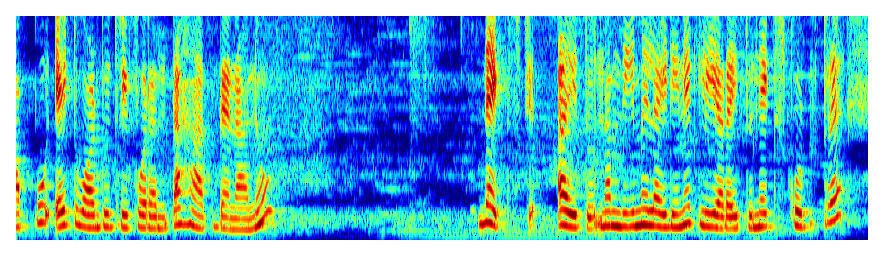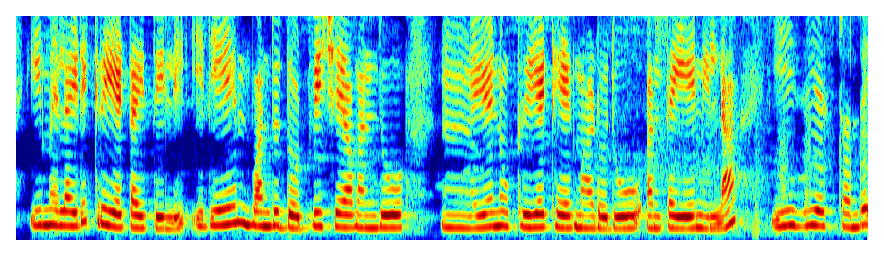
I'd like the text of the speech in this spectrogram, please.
Appu, at, one, two, three, four ಅಂತ ಹಾಕಿದೆ ನಾನು. ನೆಕ್ಸ್ಟ್ ಆಯಿತು. ನಮ್ಮದು ಇಮೇಲ್ ಐ ಡಿನೇ ಕ್ಲಿಯರ್ ಆಯಿತು. ನೆಕ್ಸ್ಟ್ ಕೊಟ್ಟರೆ ಇಮೇಲ್ ಐ ಡಿ ಕ್ರಿಯೇಟ್ ಆಯಿತು ಇಲ್ಲಿ. ಇದೇನು ಒಂದು ದೊಡ್ಡ ವಿಷಯ, ಒಂದು ಏನು ಕ್ರಿಯೇಟ್ ಹೇಗೆ ಮಾಡೋದು ಅಂತ ಏನಿಲ್ಲ. ಈಸಿಯೆಸ್ಟ್ ಅಂದರೆ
